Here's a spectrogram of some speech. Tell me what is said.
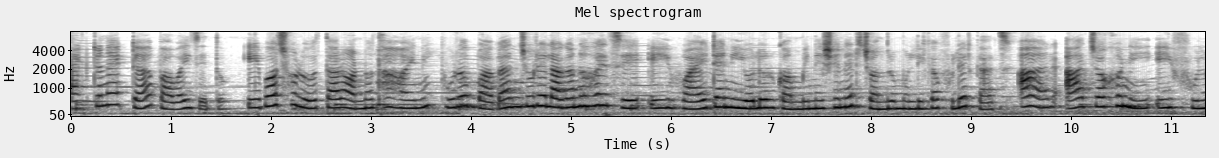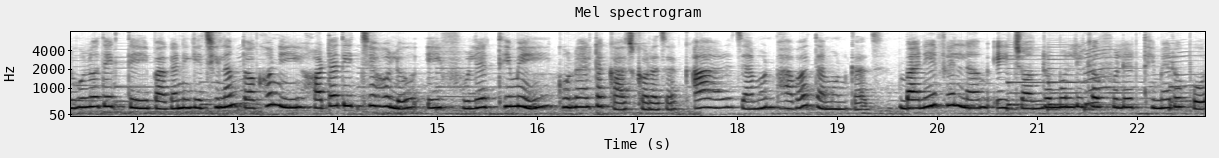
একটা না একটা পাওয়াই যেত। এবছরও তার অন্যথা হয়নি। পুরো বাগান জুড়ে লাগানো হয়েছে এই হোয়াইট অ্যান্ড ইয়েলোর কম্বিনেশনের চন্দ্রমল্লিকা ফুলের গাছ। আর আজ যখনই এই ফুলগুলো দেখতে বাগানে গেছিলাম, তখনই হঠাৎ ইচ্ছে হলো এই ফুলের থিমেই কোনো একটা কাজ করা যাক। আর যেমন ভাবা তেমন কাজ। বানিয়ে ফেললাম এই চন্দ্রমল্লিকা ফুলের থিমের ওপর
